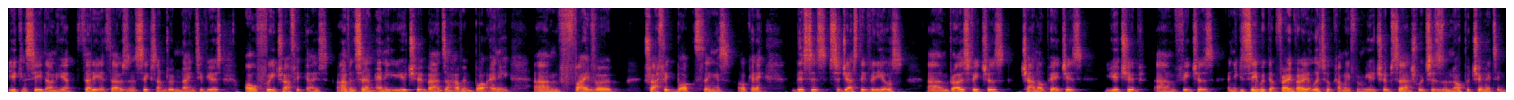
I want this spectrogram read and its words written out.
you can see down here, 38,690 views, all free traffic, guys. I haven't sent any YouTube ads. I haven't bought any, um, Fiverr traffic bot things. Okay. This is suggested videos, um, browse features, channel pages, YouTube um, features. And you can see we've got very, very little coming from YouTube search, which is an opportunity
